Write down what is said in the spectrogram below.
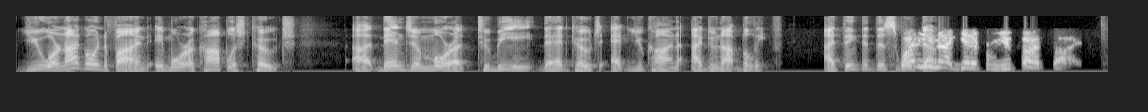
you are not going to find a more accomplished coach uh, than Jim Mora to be the head coach at UConn. I do not believe. I think that this. Why do you out, not get it from UConn side?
